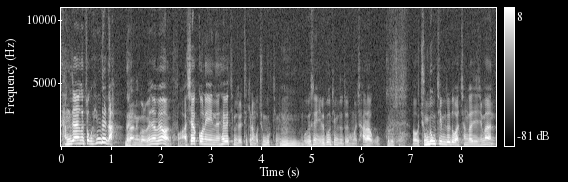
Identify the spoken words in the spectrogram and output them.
당장은 조금 힘들다라는 네. 걸 왜냐하면 아시아권에 있는 해외 팀들 특히나 뭐 중국 팀이나 음. 뭐 요새 일본 팀들도 정말 잘하고 그렇죠. 어, 중동 팀들도 마찬가지지만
